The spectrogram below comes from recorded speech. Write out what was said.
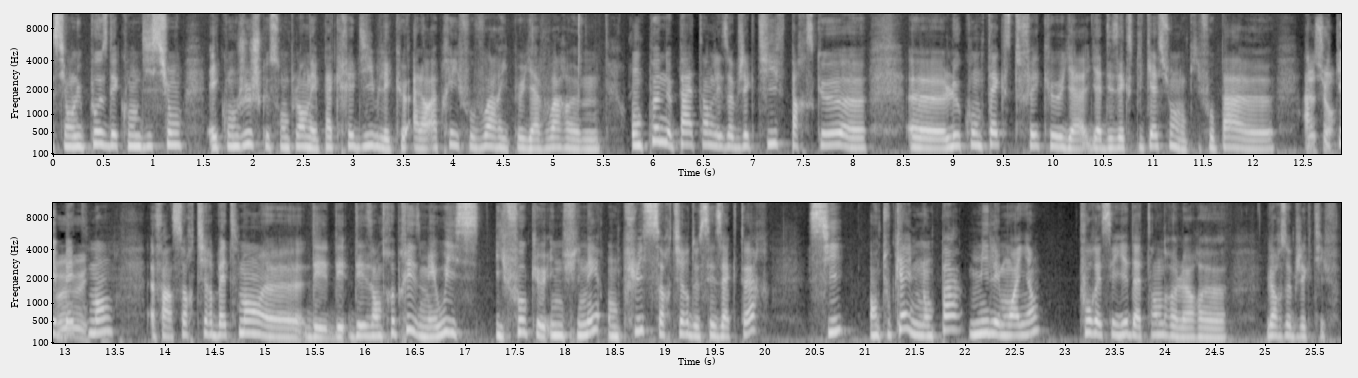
si on lui pose des conditions et qu'on juge que son plan n'est pas crédible et que, alors après, il faut voir, il peut y avoir, on peut ne pas atteindre les objectifs parce que le contexte fait qu'il y, a des explications, donc il ne faut pas appliquer bêtement, enfin sortir bêtement des des, entreprises. Mais oui, il faut qu'in fine, on puisse sortir de ces acteurs si, en tout cas, ils n'ont pas mis les moyens pour essayer d'atteindre euh, leurs objectifs.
